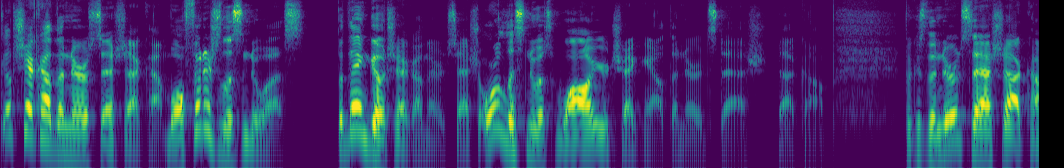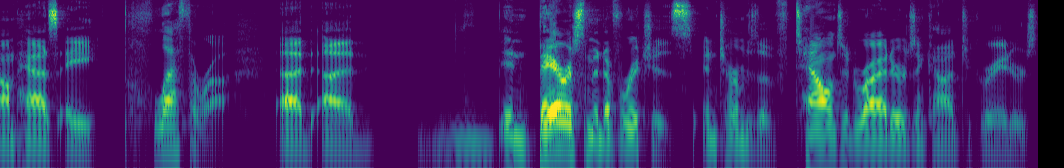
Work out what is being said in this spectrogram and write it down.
Go check out the nerdstash.com. Well, finish listening to us, but then go check out Nerdstash or listen to us while you're checking out the nerdstash.com. Because the nerdstash.com has a plethora, uh, uh, embarrassment of riches in terms of talented writers and content creators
